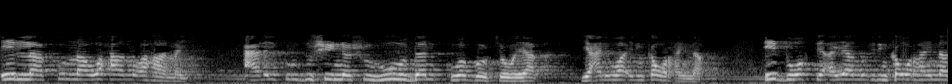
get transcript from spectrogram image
ilaa kunnaa waxaanu ahaanay calaykum dushiinna shuhuudan kuwa goobjoogayaal yacni waa idinka warhaynaa id wakti ayaanu idinka warhaynaa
